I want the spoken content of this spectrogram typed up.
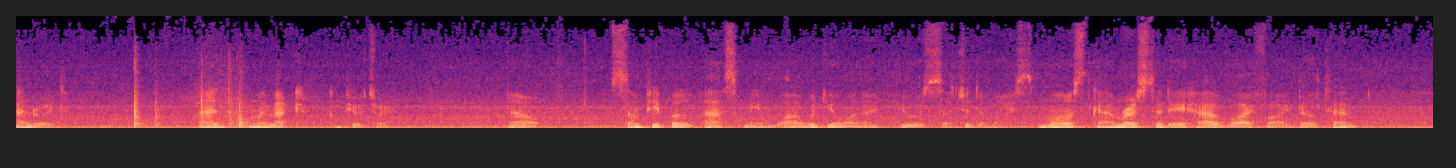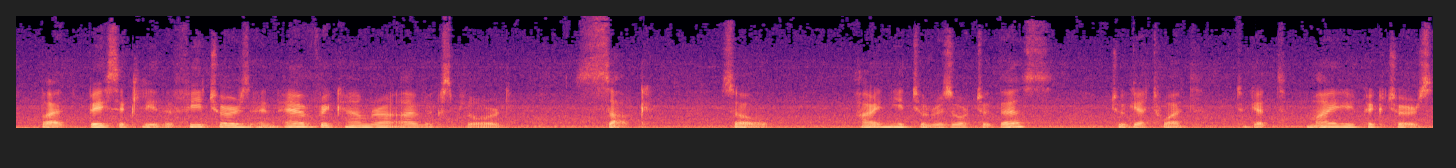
Android and my Mac computer. Now, some people ask me, why would you want to use such a device? Most cameras today have Wi-Fi built in, but basically the features in every camera I've explored suck. So I need to resort to this to get what? To get my pictures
